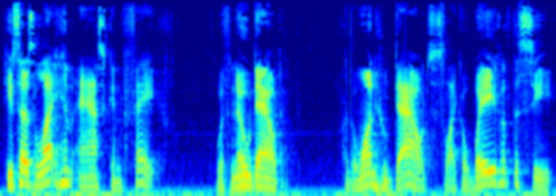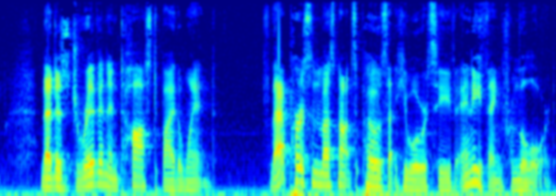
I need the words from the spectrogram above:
He says, Let him ask in faith, with no doubting. For the one who doubts is like a wave of the sea that is driven and tossed by the wind. So that person must not suppose that he will receive anything from the Lord.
